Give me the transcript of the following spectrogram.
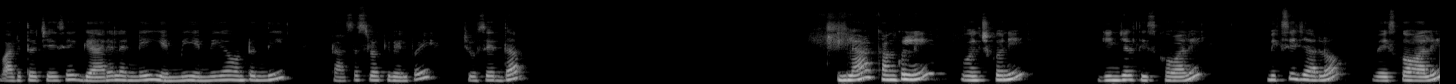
వాటితో చేసే గారెలండి. ఎమ్మి ఎమ్మిగా ఉంటుంది. ప్రాసెస్లోకి వెళ్ళిపోయి చూసేద్దాం. ఇలా కంకుల్ని ఒలుచుకొని గింజలు తీసుకోవాలి. మిక్సీ జార్లో వేసుకోవాలి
